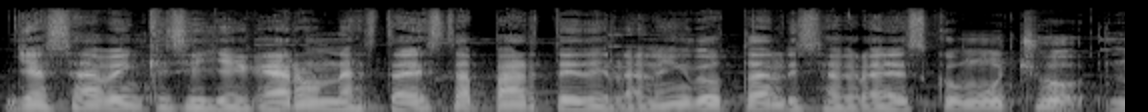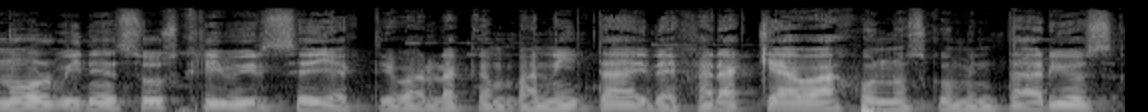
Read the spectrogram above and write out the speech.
Ya saben que si llegaron hasta esta parte de la anécdota les agradezco mucho, no olviden suscribirse y activar la campanita y dejar aquí abajo en los comentarios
